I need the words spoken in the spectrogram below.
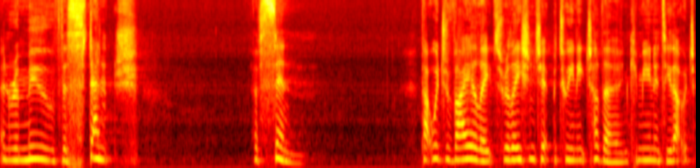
and remove the stench of sin. That which violates relationship between each other and community, that which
